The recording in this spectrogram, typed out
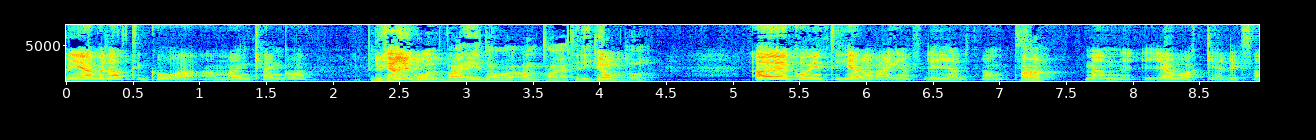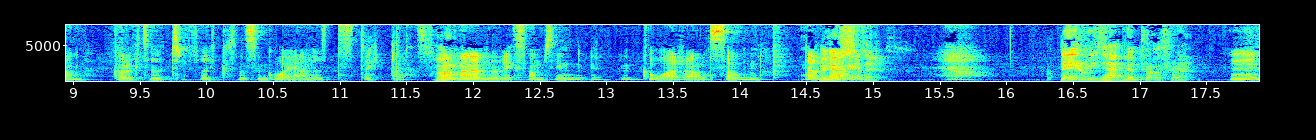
men jag vill alltid gå om man kan gå. Du kan ju gå varje dag, antar jag, till ditt jobb då? Ja, jag går ju inte hela vägen för det är jävligt långt. Ja. Men jag åker liksom kollektivtrafik och så, så går jag en liten sträcka. Så Ja. får man ändå liksom sin gå-ranzon den Just dagen. det. Det är nog jävligt bra, tror jag. Mm.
